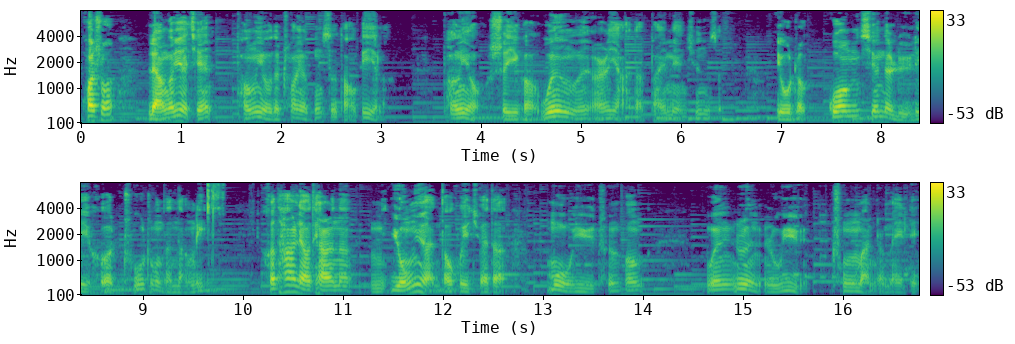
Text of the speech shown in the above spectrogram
话说，两个月前，朋友的创业公司倒闭了。朋友是一个温文尔雅的白面君子，有着光鲜的履历和出众的能力。和他聊天呢，你永远都会觉得沐浴春风，温润如玉，充满着魅力。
